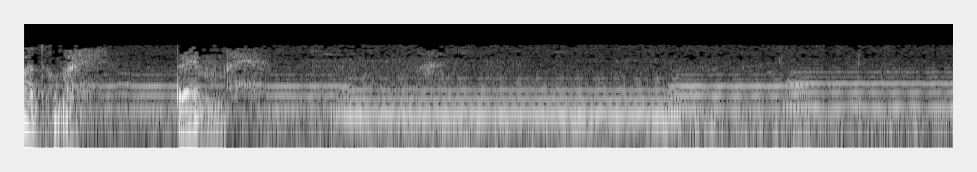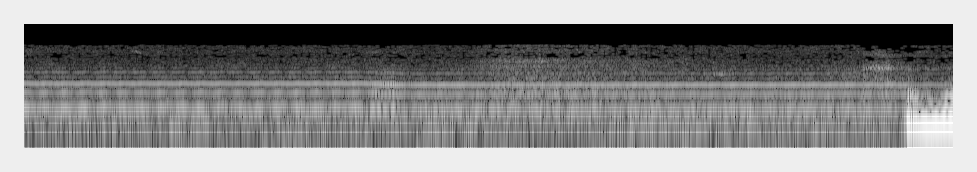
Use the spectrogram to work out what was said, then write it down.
मधुमय प्रेममय Mm-hmm.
